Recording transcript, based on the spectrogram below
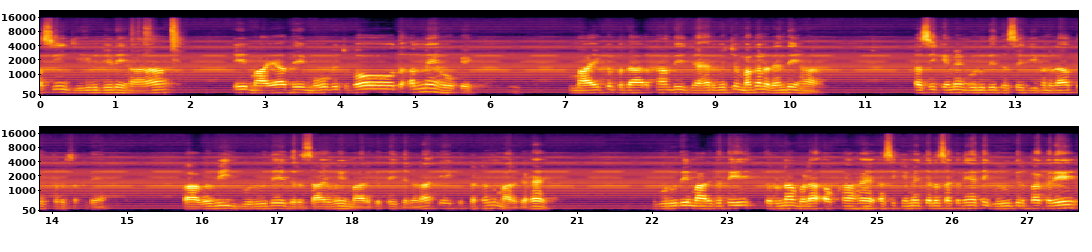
ਅਸੀਂ ਜੀਵ ਜਿਹੜੇ ਹਾਂ ਇਹ ਮਾਇਆ ਦੇ ਮੋਹ ਵਿੱਚ ਬਹੁਤ ਅੰਨੇ ਹੋ ਕੇ ਮਾਇਕ ਪਦਾਰਥਾਂ ਦੇ ਜ਼ਹਿਰ ਵਿੱਚ ਮਗਨ ਰਹਿੰਦੇ ਹਾਂ। ਅਸੀਂ ਕਿਵੇਂ ਗੁਰੂ ਦੇ ਦੱਸੇ ਜੀਵਨ ਰਾਹ ਤੇ ਤੁਰ ਸਕਦੇ ਹਾਂ? ਭਾਵ ਵੀ ਗੁਰੂ ਦੇ ਦਰਸਾਏ ਹੋਏ ਮਾਰਗ ਤੇ ਚੱਲਣਾ ਇਹ ਇੱਕ ਕਠਨ ਮਾਰਗ ਹੈ। ਗੁਰੂ ਦੇ ਮਾਰਗ ਤੇ ਤੁਰਨਾ ਬੜਾ ਔਖਾ ਹੈ। ਅਸੀਂ ਕਿਵੇਂ ਚੱਲ ਸਕਦੇ ਹਾਂ ਤੇ ਗੁਰੂ ਕਿਰਪਾ ਕਰੇ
